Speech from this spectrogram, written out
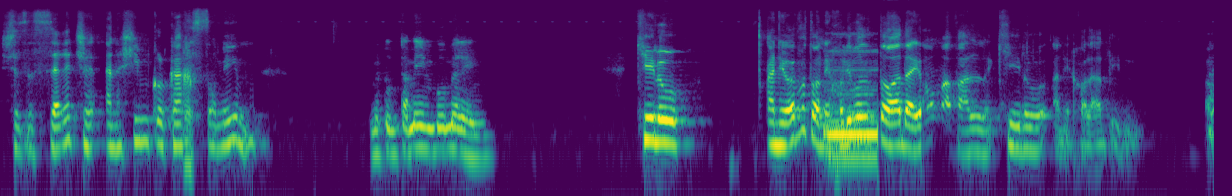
שזה סרט שאנשים כל כך שונאים. מטומטמים, בומרים. כאילו, אני אוהב אותו, אני יכול לראות אותו עד היום, אבל כאילו, אני יכול להבין.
